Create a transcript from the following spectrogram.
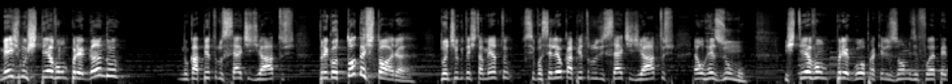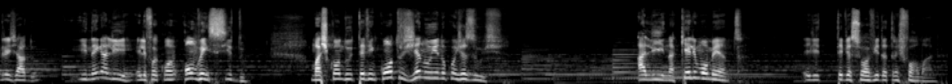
mesmo Estevão pregando no capítulo 7 de Atos, pregou toda a história do Antigo Testamento. Se você ler o capítulo 7 de Atos, é um resumo. Estevão pregou para aqueles homens e foi apedrejado. E nem ali ele foi convencido. Mas quando teve encontro genuíno com Jesus, ali, naquele momento, ele teve a sua vida transformada.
